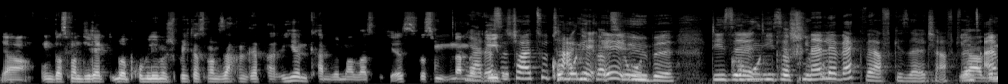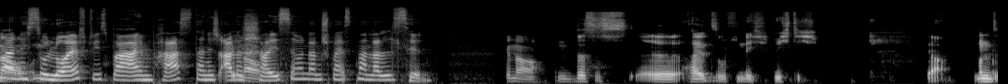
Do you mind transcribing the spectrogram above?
ja, und dass man direkt über Probleme spricht, dass man Sachen reparieren kann, wenn mal was nicht ist, dass man miteinander ja, das redet. ist heutzutage eh übel. Diese, diese schnelle Wegwerfgesellschaft. Wenn Ja, es einmal genau. nicht so Und- läuft, wie es bei einem passt, dann ist alles Genau. scheiße und dann schmeißt man alles hin. Genau. Und das ist äh, halt so, finde ich, wichtig. Ja. Und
